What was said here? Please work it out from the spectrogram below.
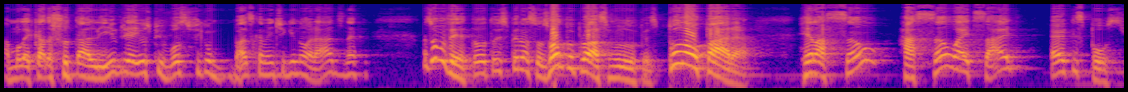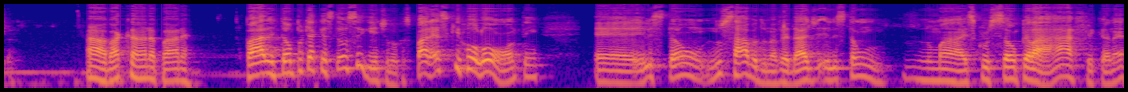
a molecada chutar livre e aí os pivôs ficam basicamente ignorados, né? Mas vamos ver, tô, tô esperançoso. Vamos pro próximo, Lucas. Pula ou para? Relação, ração, Whiteside, Eric Spolstra. Ah, bacana, para. Para então, porque a questão é o seguinte, Lucas. Parece que rolou ontem é, eles estão, no sábado, na verdade, eles estão numa excursão pela África, né?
